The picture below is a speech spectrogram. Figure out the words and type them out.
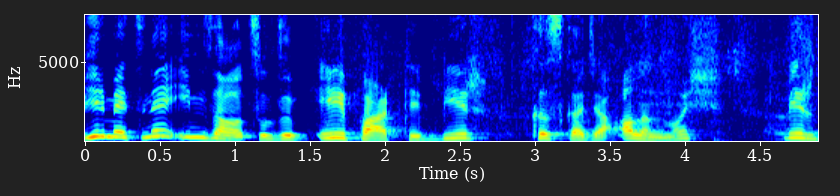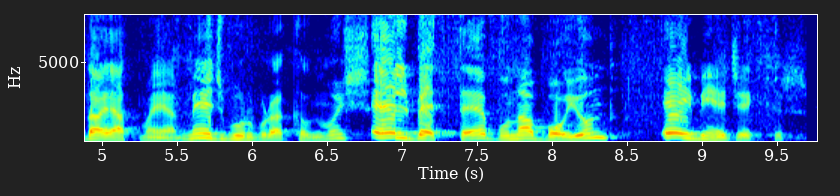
bir metne imza atıldı. İyi Parti bir kıskaca alınmış, bir dayatmaya mecbur bırakılmış. Elbette buna boyun eğmeyecektir.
